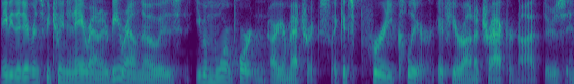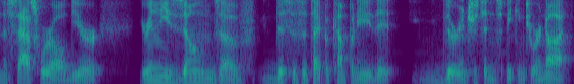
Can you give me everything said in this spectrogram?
Maybe the difference between an A round and a B round, though, is even more important are your metrics. Like it's pretty clear if you're on a track or not. There's in the SaaS world, you're you're in these zones of this is the type of company that they're interested in speaking to or not.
